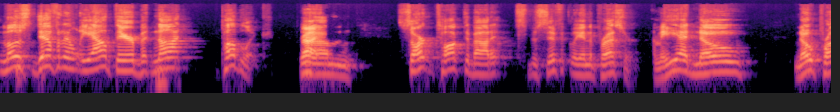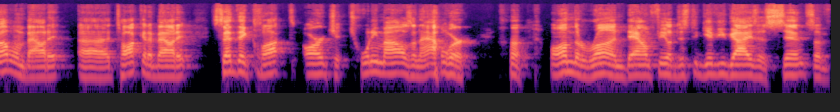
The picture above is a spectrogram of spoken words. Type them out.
most definitely out there, but not public. Right. Um, Sark talked about it specifically in the presser. I mean, he had no no problem about it, uh, talking about it. Said they clocked Arch at 20 miles an hour on the run downfield, just to give you guys a sense of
